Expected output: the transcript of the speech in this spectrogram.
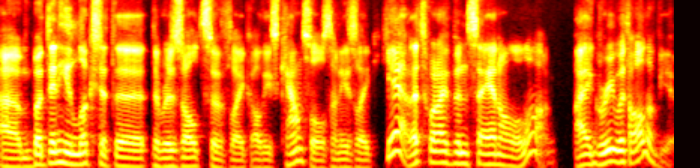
Um, but then he looks at the the results of like all these councils, and he's like, "Yeah, that's what I've been saying all along. I agree with all of you."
